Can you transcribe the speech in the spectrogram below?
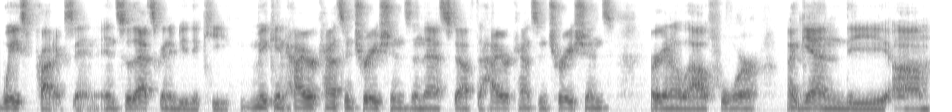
waste products in. And so that's going to be the key. Making higher concentrations and that stuff. The higher concentrations are going to allow for, again, the um,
